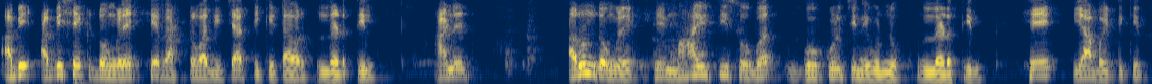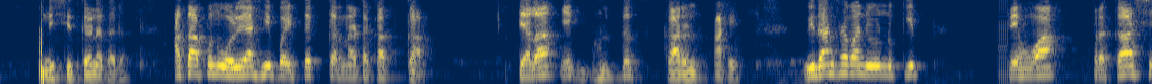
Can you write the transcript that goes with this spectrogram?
अभि अभिषेक डोंगळे हे राष्ट्रवादीच्या तिकिटावर लढतील. आणि अरुण डोंगळे हे महायुतीसोबत गोकुळची निवडणूक लढतील. हे या बैठकीत निश्चित करण्यात आलं. आता आपण वळूया ही बैठक कर्नाटकात का? त्याला एक भलतंच कारण आहे. विधानसभा निवडणुकीत तेव्हा प्रकाश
